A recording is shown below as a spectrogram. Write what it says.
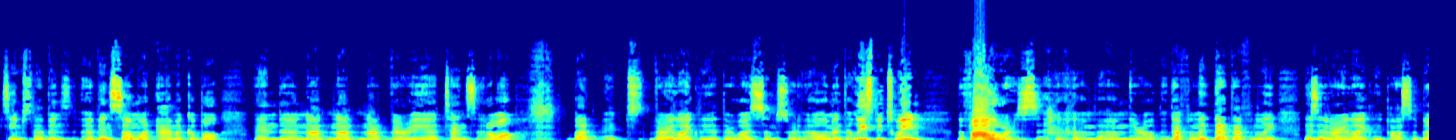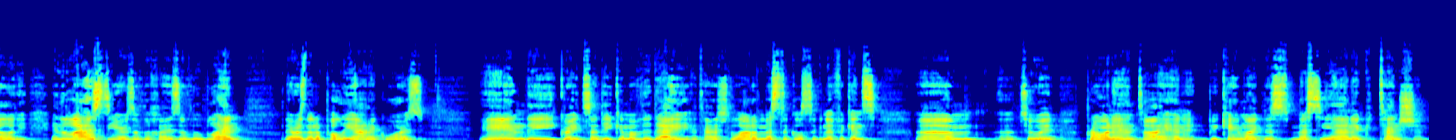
seems to have been have been somewhat amicable and uh, not not not very uh, tense at all. But it's very likely that there was some sort of element, at least between the followers. um, um, there definitely that definitely is a very likely possibility. In the last years of the Chayz of Lublin, there was the Napoleonic Wars, and the great tzaddikim of the day attached a lot of mystical significance um, uh, to it, pro and anti, and it became like this messianic tension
